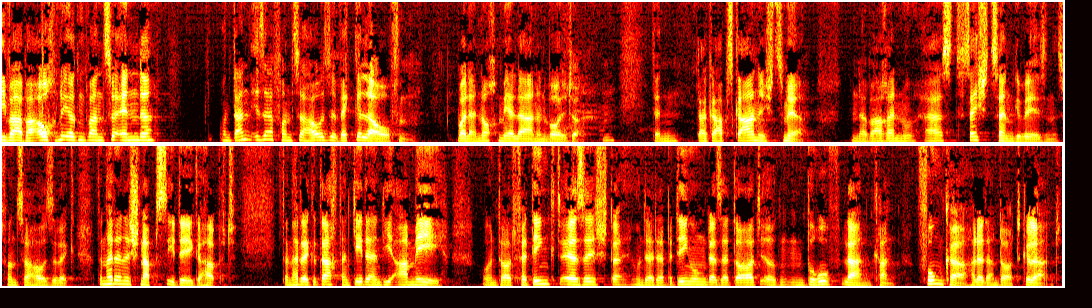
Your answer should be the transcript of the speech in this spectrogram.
Die war aber auch irgendwann zu Ende. Und dann ist er von zu Hause weggelaufen, weil er noch mehr lernen wollte. Hm? Denn da gab es gar nichts mehr. Und da war er nur erst 16 gewesen, ist von zu Hause weg. Dann hat er eine Schnapsidee gehabt. Dann hat er gedacht, dann geht er in die Armee. Und dort verdingt er sich unter der Bedingung, dass er dort irgendeinen Beruf lernen kann. Funker hat er dann dort gelernt.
